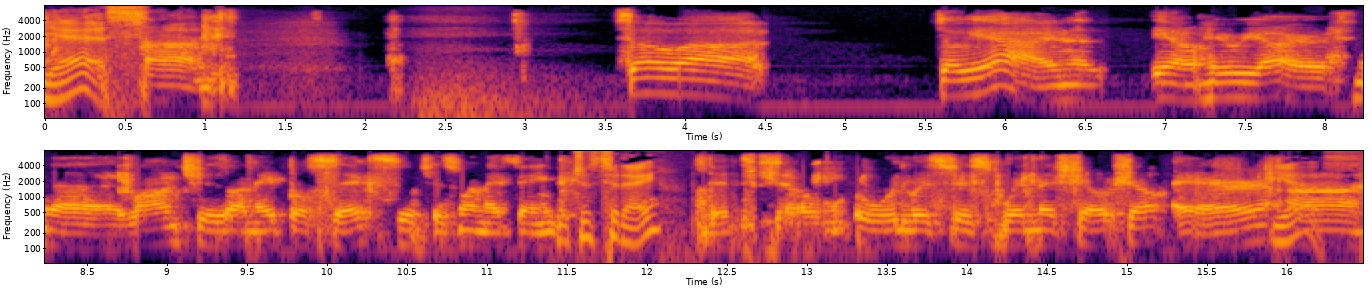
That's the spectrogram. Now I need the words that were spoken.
Yes. Um, so, uh, so yeah, and uh, you know, here we are. Uh, launch is on April sixth, which is when I think Which is today. this show was just when the show shall air. Yes.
